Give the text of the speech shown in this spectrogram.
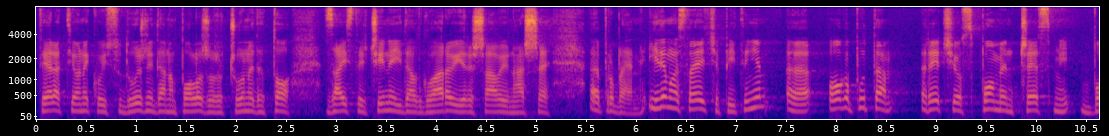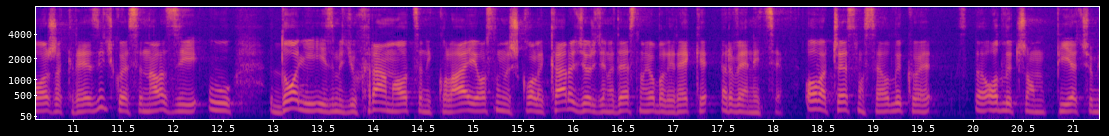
terati one koji su dužni da nam položu račune da to zaista i čine i da odgovaraju i rešavaju naše e, probleme. Idemo na sledeće pitanje. E, ovoga puta reč je o spomen česmi Boža Krezić koja se nalazi u dolji između hrama Oca Nikolaja i osnovne škole Karadžorđe na desnoj obali reke Rvenice. Ova česma se odlikuje odličnom pijaćom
